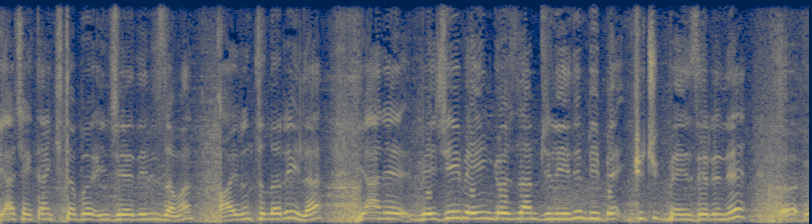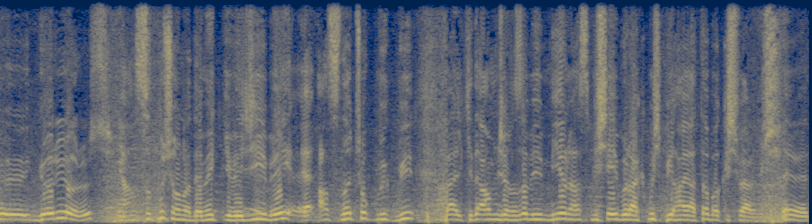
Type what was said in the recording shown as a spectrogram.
Gerçekten kitabı incelediğiniz zaman ayrıntılarıyla yani Vecihi Bey'in gözlemciliğinin bir be- küçük benzerini e, e, görüyoruz. Yansıtmış ona demek ki Vecihi Bey e, aslında çok büyük bir belki de amcanıza bir miras bir şey bırakmış bir hayata bakış vermiş. Evet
